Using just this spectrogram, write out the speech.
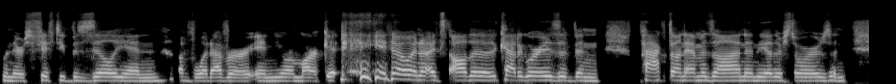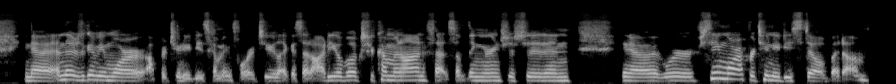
when there's 50 bazillion of whatever in your market, you know, and it's all the categories have been packed on Amazon and the other stores and you know, and there's going to be more opportunities coming forward too. Like I said, audiobooks are coming on if that's something you're interested in. You know, we're seeing more opportunities still, but um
